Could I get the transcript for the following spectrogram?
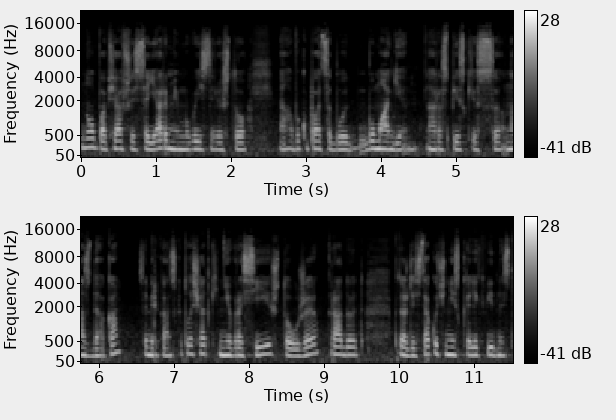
но пообщавшись с аярами, мы выяснили, что а, выкупаться будут бумаги расписки с NASDAQ, с американской площадки, не в России, что уже радует, потому что здесь так очень низкая ликвидность.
